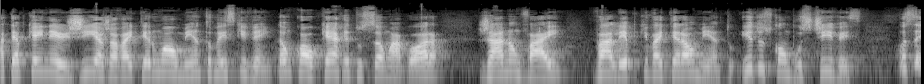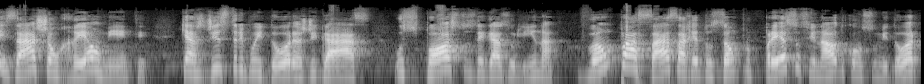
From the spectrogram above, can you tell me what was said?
Até porque a energia já vai ter um aumento mês que vem. Então, qualquer redução agora já não vai valer porque vai ter aumento. E dos combustíveis, vocês acham realmente que as distribuidoras de gás, os postos de gasolina, vão passar essa redução para o preço final do consumidor?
